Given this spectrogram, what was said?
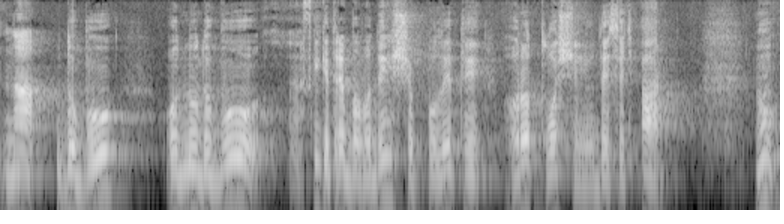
на добу, одну добу, скільки треба води, щоб полити город площею 10 ар. Ну,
